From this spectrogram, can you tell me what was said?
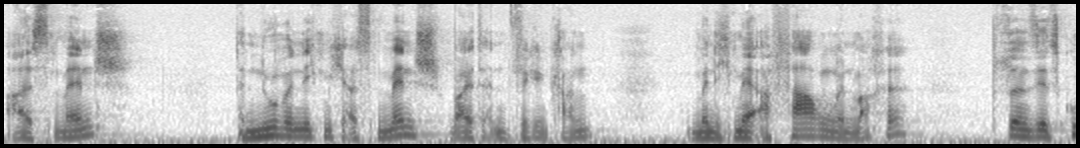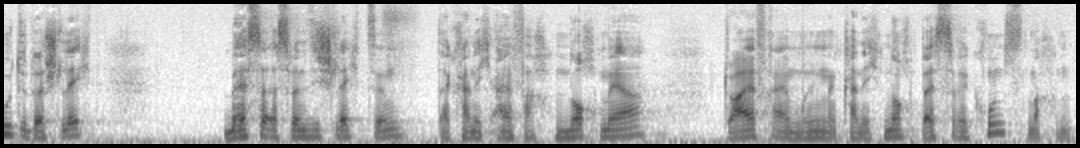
als Mensch. Denn nur wenn ich mich als Mensch weiterentwickeln kann, wenn ich mehr Erfahrungen mache, seien sie jetzt gut oder schlecht, besser ist, wenn sie schlecht sind, da kann ich einfach noch mehr Drive reinbringen, dann kann ich noch bessere Kunst machen.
